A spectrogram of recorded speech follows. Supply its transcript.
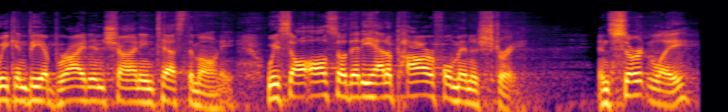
we can be a bright and shining testimony. We saw also that he had a powerful ministry. And certainly,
